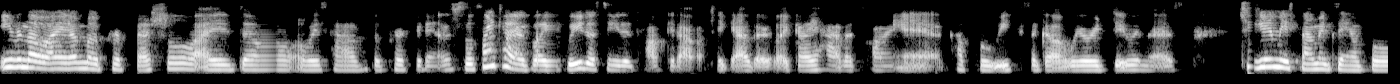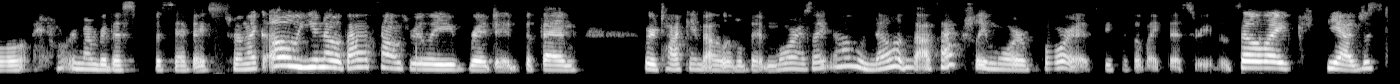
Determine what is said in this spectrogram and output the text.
even though I am a professional, I don't always have the perfect answer. So sometimes like we just need to talk it out together. Like I had a client a couple weeks ago, we were doing this. To give me some example, I don't remember the specifics. So I'm like, oh, you know, that sounds really rigid. But then we are talking about a little bit more. I was like, oh no, that's actually more porous because of like this reason. So like, yeah, just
